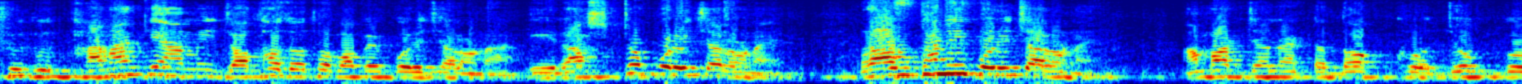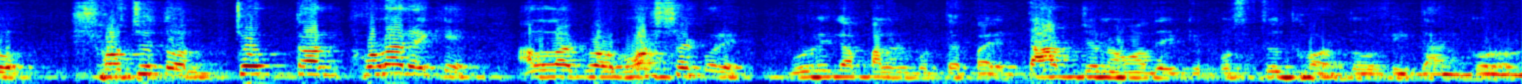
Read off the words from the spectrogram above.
শুধু থানাকে আমি যথাযথভাবে পরিচালনা, এই রাষ্ট্র পরিচালনায়, রাজধানী পরিচালনায় আমার যেন একটা দক্ষ, যোগ্য, সচেতন, চোখ কান খোলা রেখে আল্লাহ ভরসা করে ভূমিকা পালন করতে পারি, তার জন্য আমাদেরকে প্রস্তুত হওয়ার তৌফিক দান করুন।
